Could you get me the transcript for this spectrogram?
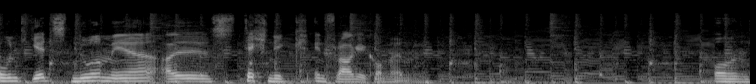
und jetzt nur mehr als Technik in Frage kommen. Und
